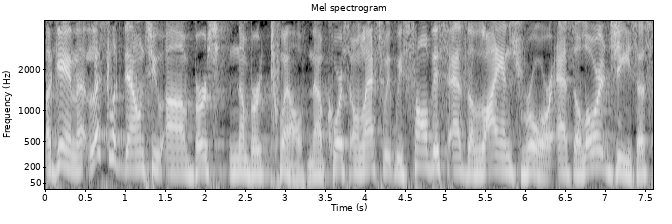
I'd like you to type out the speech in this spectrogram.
again, let's look down to uh, verse number 12. Now, of course, on last week we saw this as the lion's roar, as the Lord Jesus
